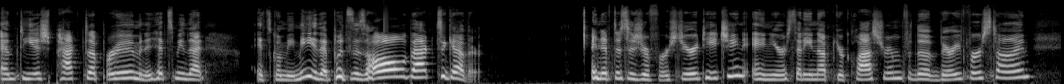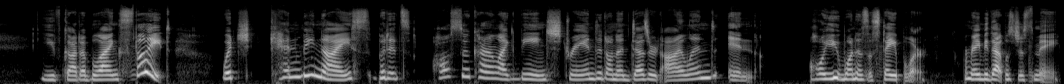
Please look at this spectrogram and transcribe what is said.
empty ish packed up room and it hits me that it's going to be me that puts this all back together. And if this is your first year of teaching and you're setting up your classroom for the very first time, you've got a blank slate which can be nice, but it's also kind of like being stranded on a desert island and all you want is a stapler. Or maybe that was just me.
